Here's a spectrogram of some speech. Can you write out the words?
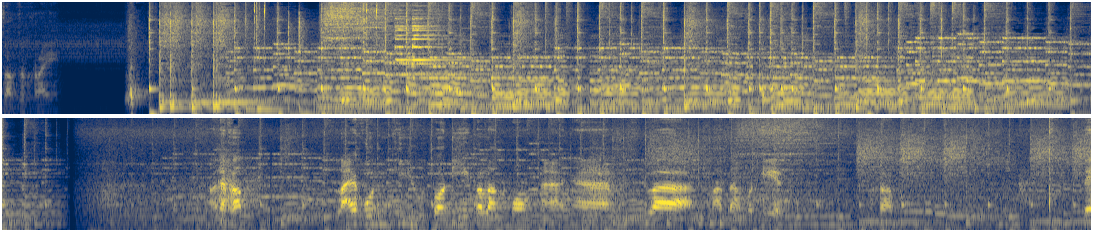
subscribe เอาละครับ หลายคนที่อยู่ตอนนี้กำลังมองหางานที่ว่ามาต่างประเทศนะครับ แต่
